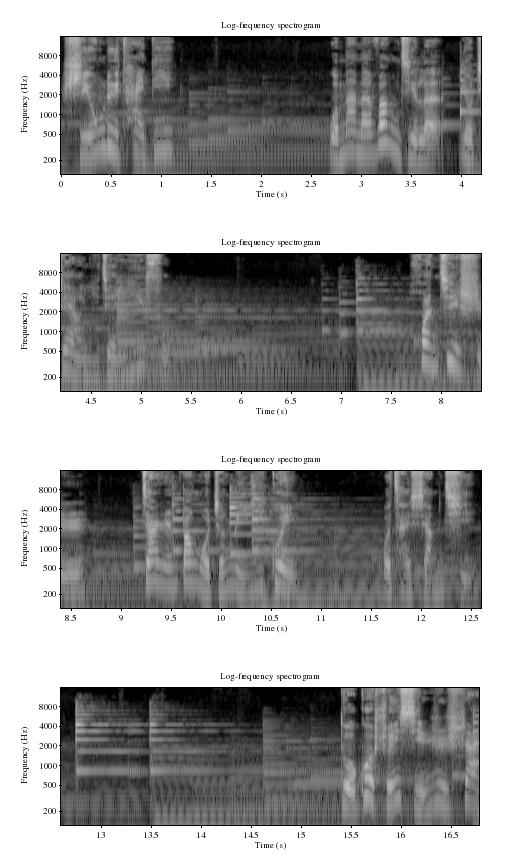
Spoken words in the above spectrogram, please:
使用率太低，我慢慢忘记了有这样一件衣服。换季时，家人帮我整理衣柜，我才想起，躲过水洗日晒，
